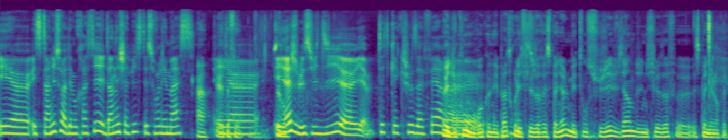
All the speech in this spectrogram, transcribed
Euh, et, c'était un livre sur la démocratie et le dernier chapitre c'était sur les masses. Ah, et, euh, là je me suis dit, euh, il y a peut-être quelque chose à faire. du coup, on reconnaît pas trop les philosophes espagnols, mais ton sujet vient d'une philosophe espagnole en fait.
